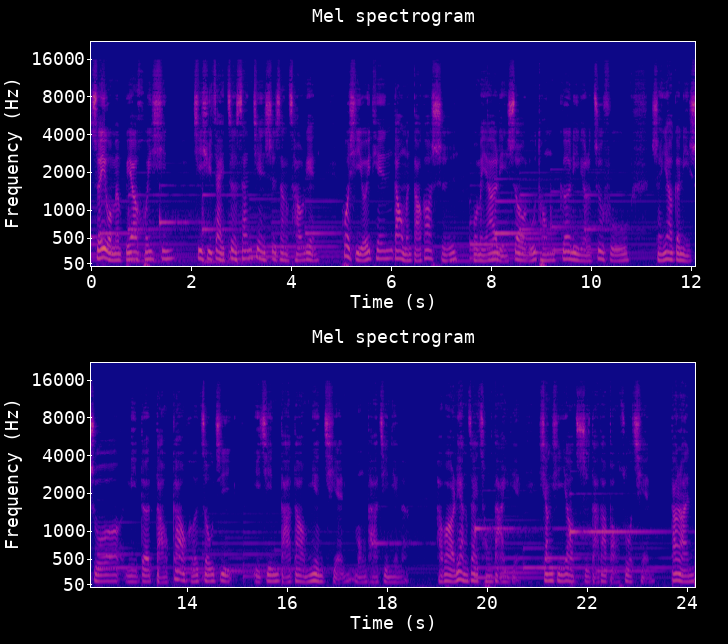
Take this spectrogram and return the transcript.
所以我们不要灰心，继续在这三件事上操练。或许有一天，当我们祷告时，我们也要领受如同哥尼流的祝福。神要跟你说，你的祷告和周记已经达到面前蒙他纪念了，好不好？量再冲大一点，相信要直达到宝座前。当然，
